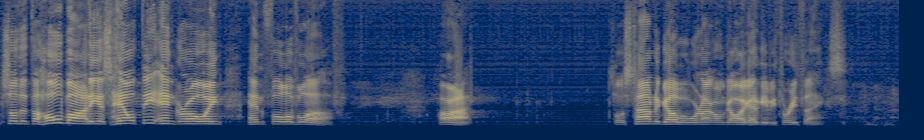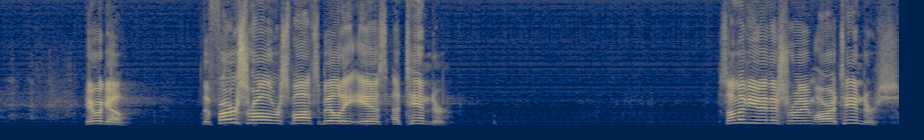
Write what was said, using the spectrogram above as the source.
so that the whole body is healthy and growing and full of love. All right. So it's time to go, but we're not going to go. I got to give you three things. Here we go. The first role and responsibility is attender. Some of you in this room are attenders.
